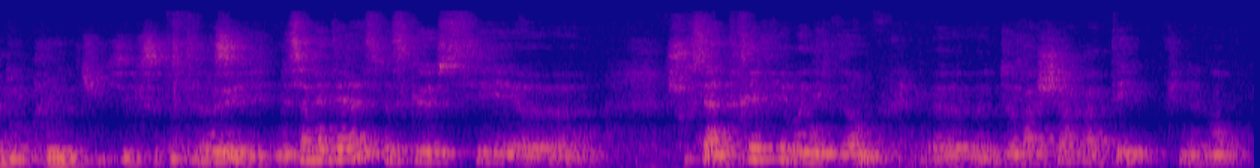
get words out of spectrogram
Et donc Claude, tu disais que ça t'intéressait. Oui, mais ça m'intéresse parce que c'est, euh, je trouve que c'est un très très bon exemple euh, de rachat raté finalement.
